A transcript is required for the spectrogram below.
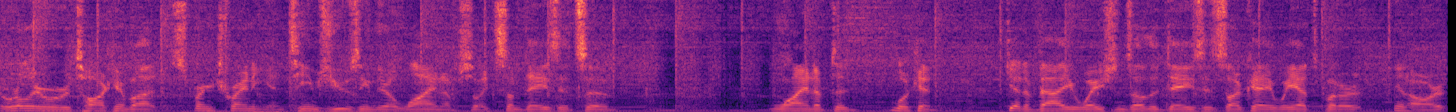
Earlier, we were talking about spring training and teams using their lineups. Like some days, it's a lineup to look at, get evaluations. Other days, it's okay. We have to put our, you know, our,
